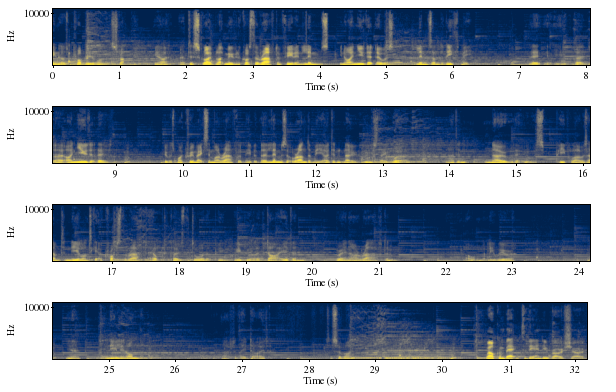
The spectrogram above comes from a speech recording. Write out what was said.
Think that was probably the one that struck me. You know, I, I described like moving across the raft and feeling limbs. You know, I knew that there was limbs underneath me. I knew that there, it was my crewmates in my raft with me, but the limbs that were under me, I didn't know whose they were. And I didn't know that it was people I was having to kneel on to get across the raft to help to close the door, that pe- people had died and were in our raft. And ultimately, we were, you know, kneeling on them after they died to survive. Welcome back to the Andy Rowe Show.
